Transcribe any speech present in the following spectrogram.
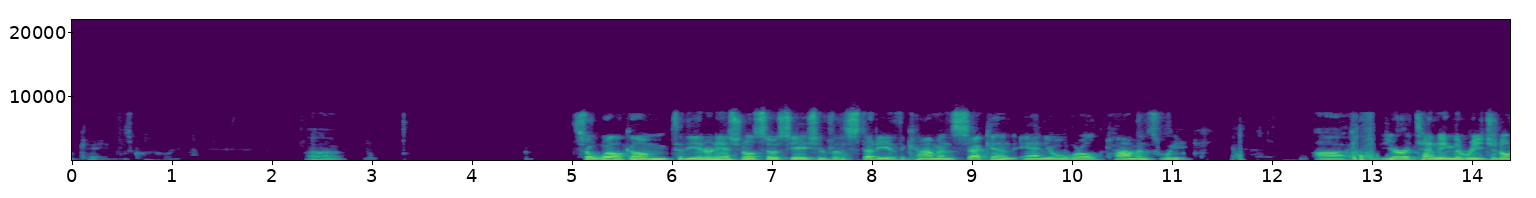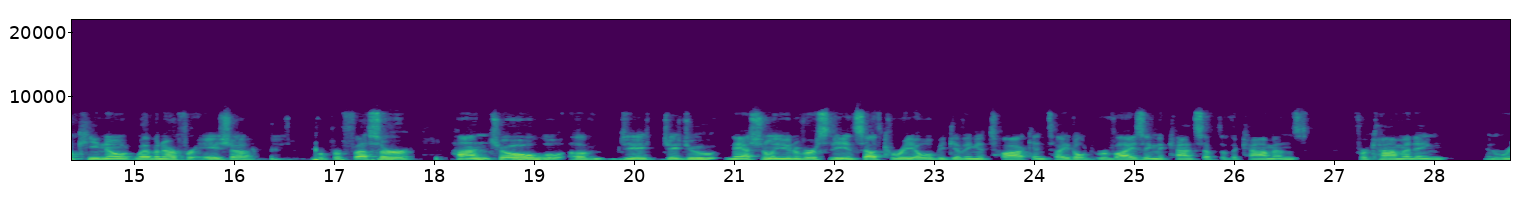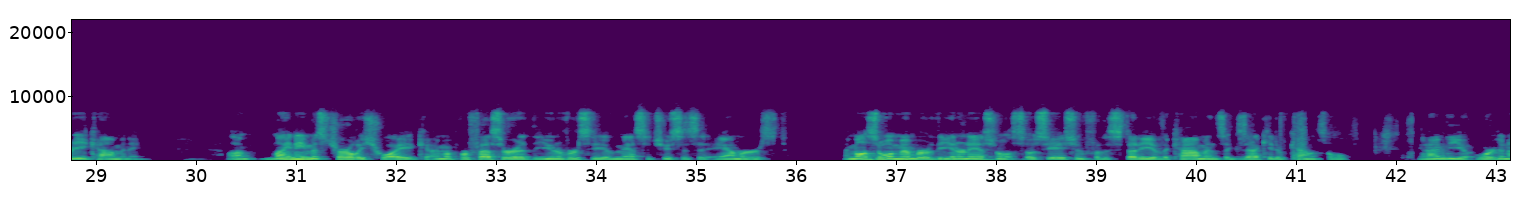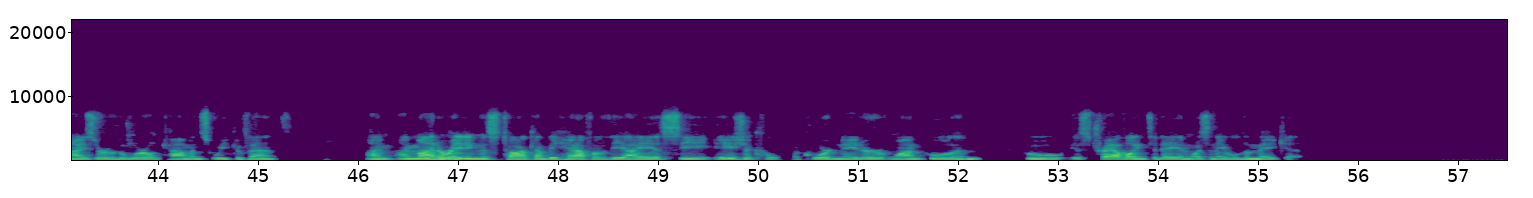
Okay. Uh, so welcome to the International Association for the Study of the Commons second annual World Commons Week. Uh, you're attending the regional keynote webinar for Asia. For Professor Hyun Choe of Jeju National University in South Korea will be giving a talk entitled Revising the Concept of the Commons for Commoning and Recommoning. Um, my name is Charlie Schweik. I'm a professor at the University of Massachusetts at Amherst. I'm also a member of the International Association for the Study of the Commons Executive Council, and I'm the organizer of the World Commons Week event. I'm, I'm moderating this talk on behalf of the IASC Asia co coordinator, Juan Pulhin, who is traveling today and wasn't able to make it.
